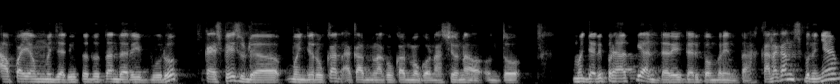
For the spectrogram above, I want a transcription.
apa yang menjadi tuntutan dari buruh, KSP sudah menyerukan akan melakukan mogok nasional untuk menjadi perhatian dari dari pemerintah. Karena kan sebenarnya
